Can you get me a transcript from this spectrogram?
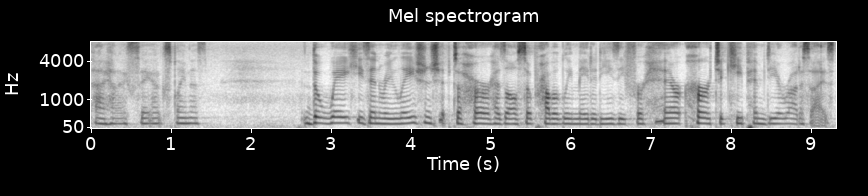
how, do I say how explain this? The way he's in relationship to her has also probably made it easy for her, her to keep him de-eroticized.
